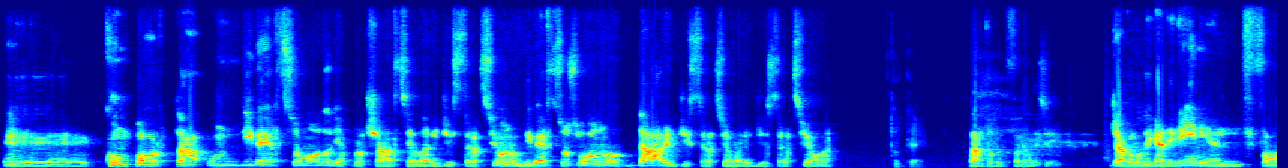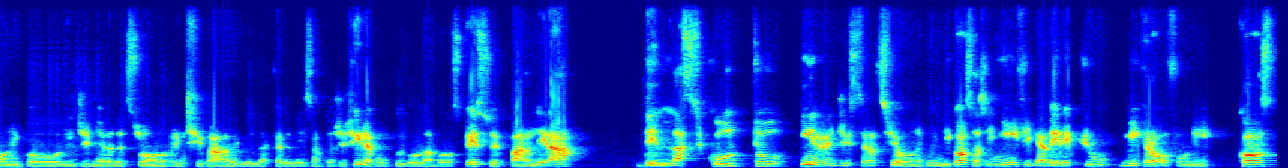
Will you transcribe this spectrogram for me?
eh, comporta un diverso modo di approcciarsi alla registrazione, un diverso suono da registrazione a registrazione. Ok. Tanto per fare un esempio. Giacomo De Caterini è il fonico, l'ingegnere del suono principale dell'Accademia di Santa Cecilia, con cui collaboro spesso e parlerà dell'ascolto in registrazione, quindi cosa significa avere più microfoni, cos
